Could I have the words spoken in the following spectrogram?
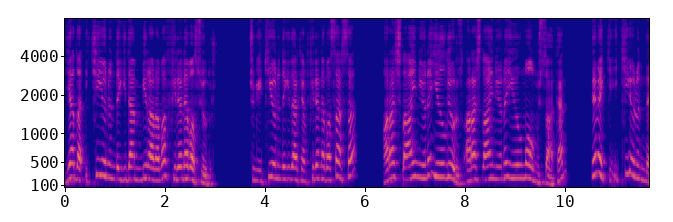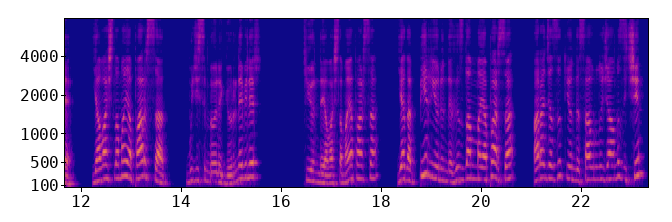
ya da iki yönünde giden bir araba frene basıyordur. Çünkü iki yönünde giderken frene basarsa araçla aynı yöne yığılıyoruz. Araçla aynı yöne yığılma olmuş zaten. Demek ki iki yönünde yavaşlama yaparsa bu cisim böyle görünebilir. İki yönünde yavaşlama yaparsa ya da bir yönünde hızlanma yaparsa araca zıt yönde savrulacağımız için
